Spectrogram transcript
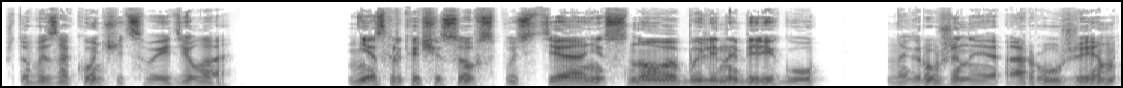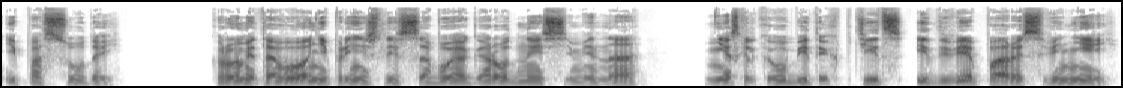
чтобы закончить свои дела. Несколько часов спустя они снова были на берегу, нагруженные оружием и посудой. Кроме того, они принесли с собой огородные семена, несколько убитых птиц и две пары свиней.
